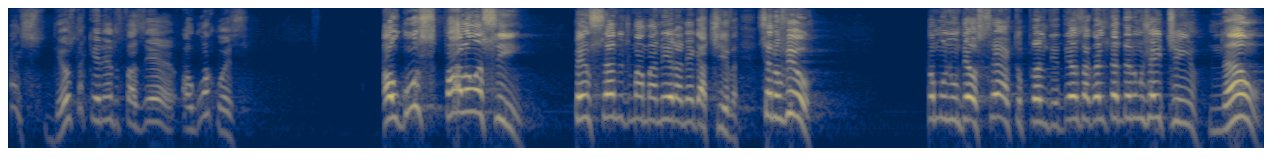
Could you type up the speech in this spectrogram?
Mas Deus está querendo fazer alguma coisa. Alguns falam assim, pensando de uma maneira negativa. Você não viu? Como não deu certo o plano de Deus, agora ele está dando um jeitinho. Não.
